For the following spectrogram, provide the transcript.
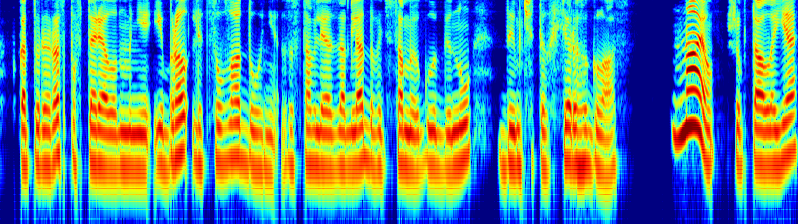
— в который раз повторял он мне и брал лицо в ладони, заставляя заглядывать в самую глубину дымчатых серых глаз. «Знаю», — шептала я,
